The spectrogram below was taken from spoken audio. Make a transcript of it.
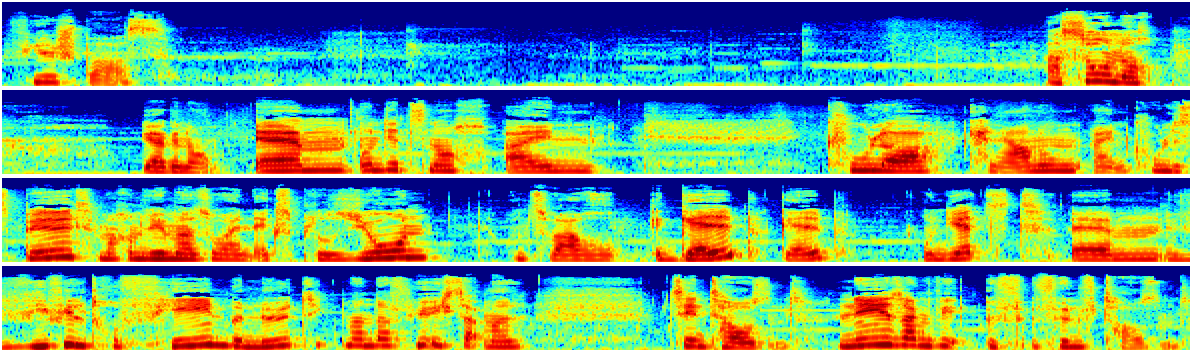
Viel Spaß. Ach so, noch. Ja, genau. Ähm, und jetzt noch ein cooler, keine Ahnung, ein cooles Bild. Machen wir mal so eine Explosion. Und zwar gelb, gelb. Und jetzt, ähm, wie viele Trophäen benötigt man dafür? Ich sag mal 10.000. Nee, sagen wir 5.000.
